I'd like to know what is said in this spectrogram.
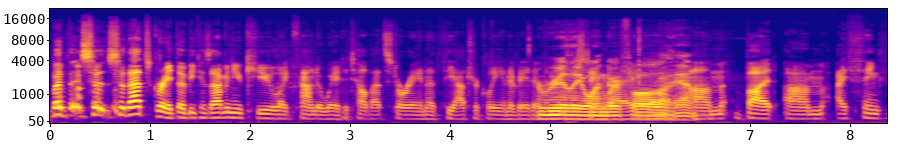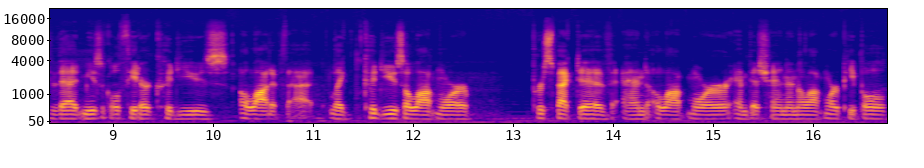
but th- so so that's great though because Avenue Q like found a way to tell that story in a theatrically innovative, and really interesting way. wonderful. Right. Yeah. Um, but um, I think that musical theater could use a lot of that. Like, could use a lot more perspective and a lot more ambition and a lot more people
